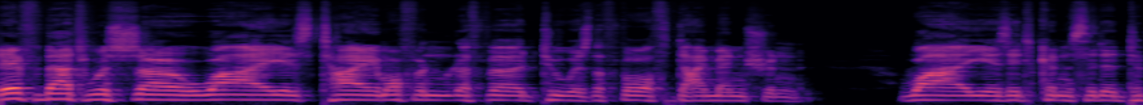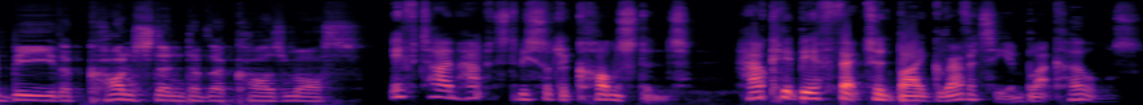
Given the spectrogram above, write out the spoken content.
If that were so, why is time often referred to as the fourth dimension? Why is it considered to be the constant of the cosmos? If time happens to be such a constant, how can it be affected by gravity and black holes?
